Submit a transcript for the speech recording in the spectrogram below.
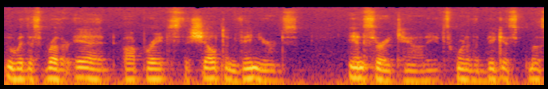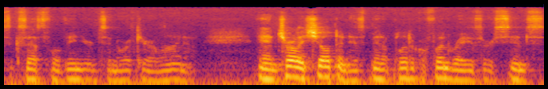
who, with his brother Ed, operates the Shelton Vineyards in Surry County. It's one of the biggest, most successful vineyards in North Carolina. And Charlie Shelton has been a political fundraiser since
